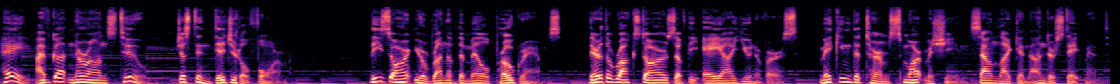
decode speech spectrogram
hey, I've got neurons too, just in digital form. These aren't your run-of-the-mill programs. They're the rock stars of the AI universe, making the term smart machine sound like an understatement.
